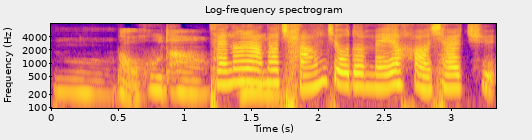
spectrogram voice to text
嗯，保护它，才能让它长久的美好下去。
